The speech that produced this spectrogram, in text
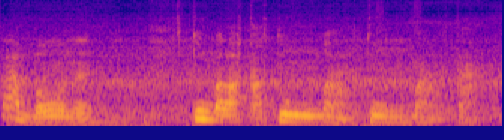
Tá bom, né? Tumba lá, tumba, tumba, tá.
